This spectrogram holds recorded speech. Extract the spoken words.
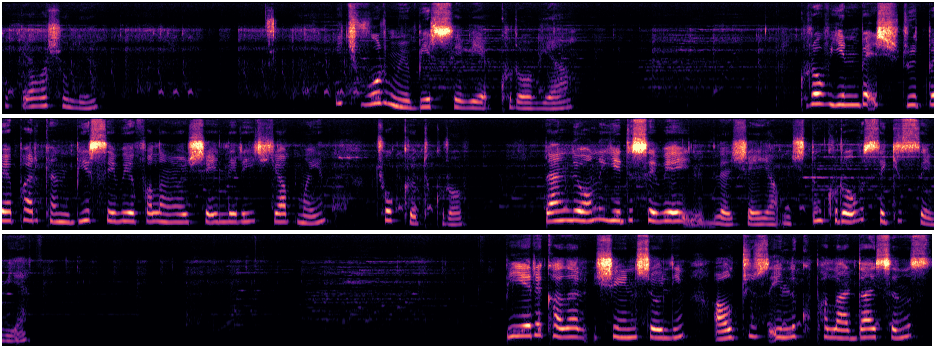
Çok yavaş oluyor. Hiç vurmuyor bir seviye Krov ya. Krov 25 rütbe yaparken bir seviye falan öyle şeyleri hiç yapmayın. Çok kötü Krov. Ben Leon'u 7 seviye ile şey yapmıştım. Krov'u 8 seviye. Bir yere kadar şeyini söyleyeyim. 650 kupalardaysanız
